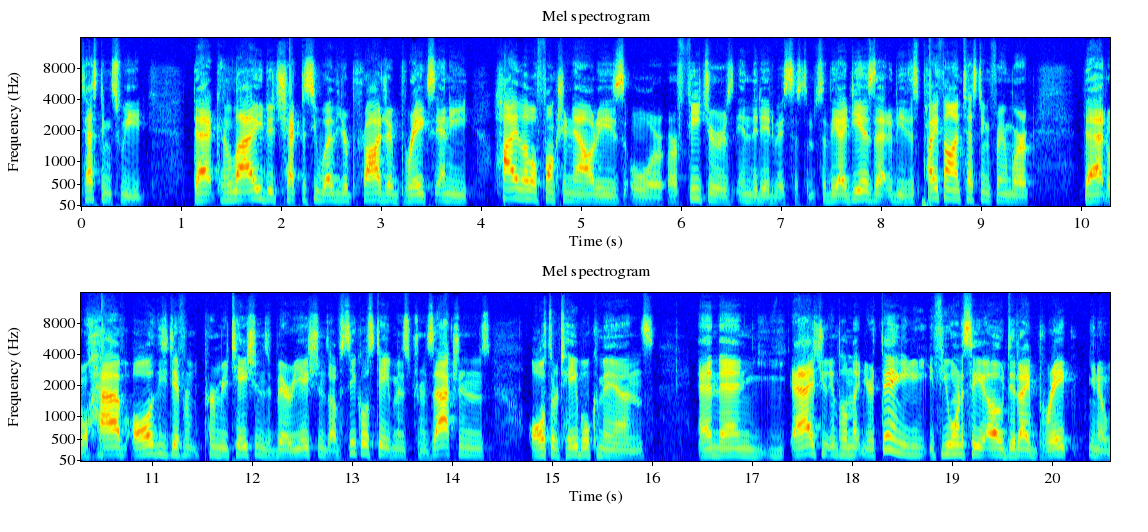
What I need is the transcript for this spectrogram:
testing suite that can allow you to check to see whether your project breaks any high-level functionalities or, or, features in the database system. So the idea is that it would be this Python testing framework that will have all these different permutations and variations of SQL statements, transactions, alter table commands, and then as you implement your thing, if you want to say, oh, did I break you know,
